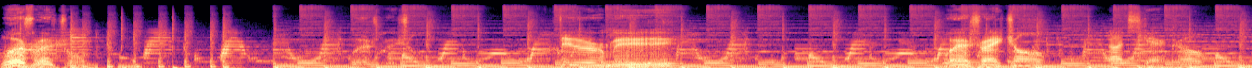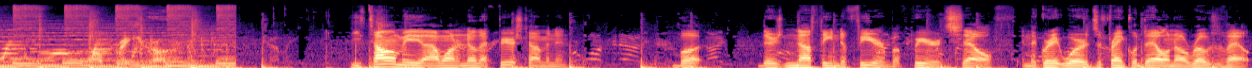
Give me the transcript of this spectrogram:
Where's Rachel? Where's Rachel? Me. Where's Rachel? Not Scarecrow. I'll break your arm. He's telling me I want to know that fear's coming in. But there's nothing to fear but fear itself. In the great words of Franklin Delano Roosevelt.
